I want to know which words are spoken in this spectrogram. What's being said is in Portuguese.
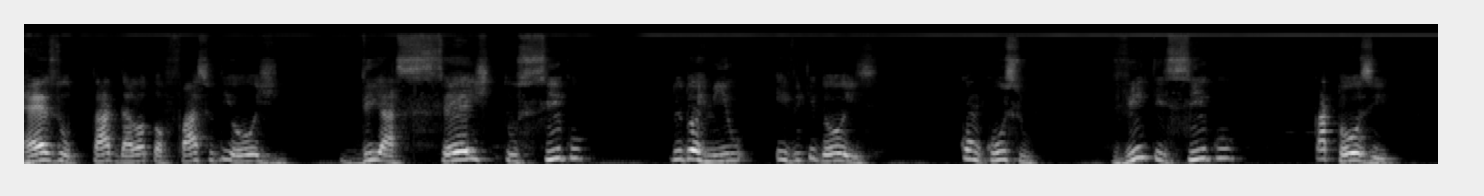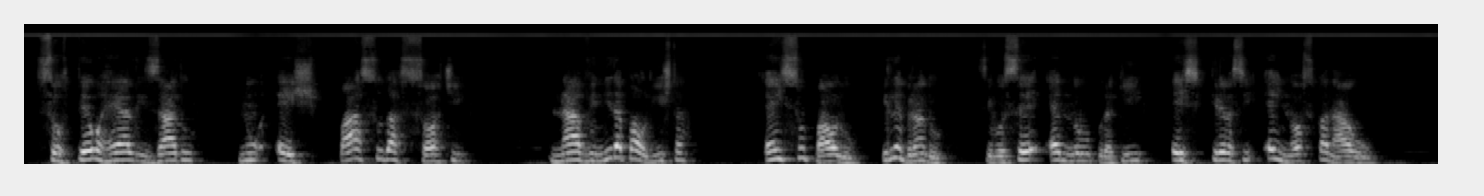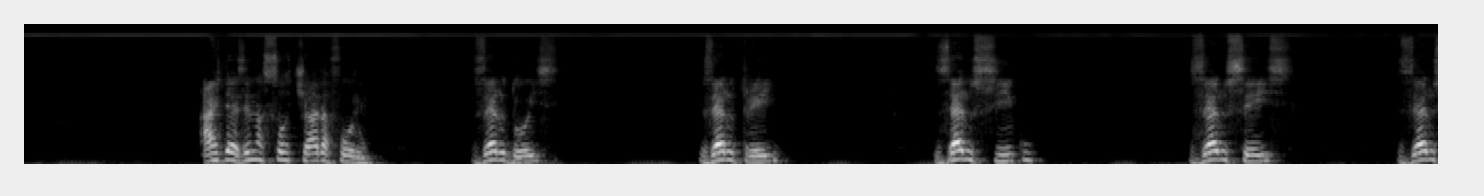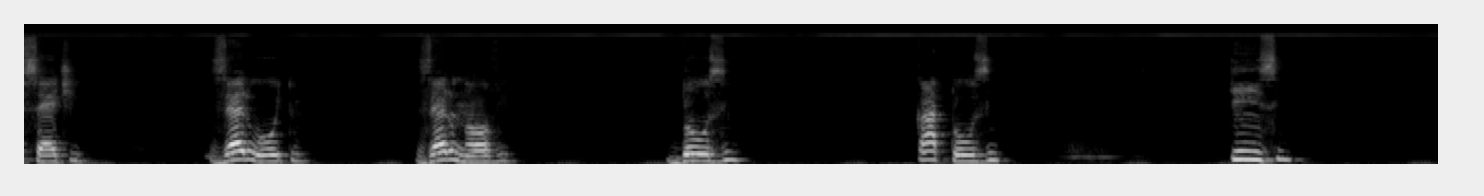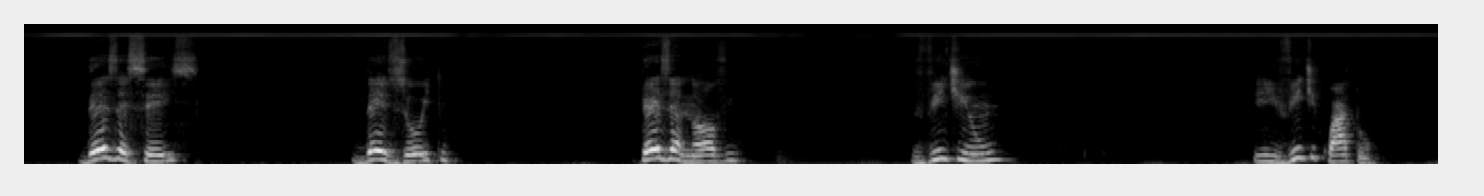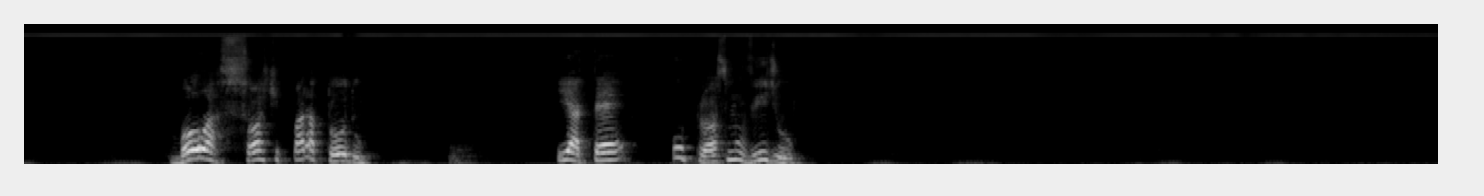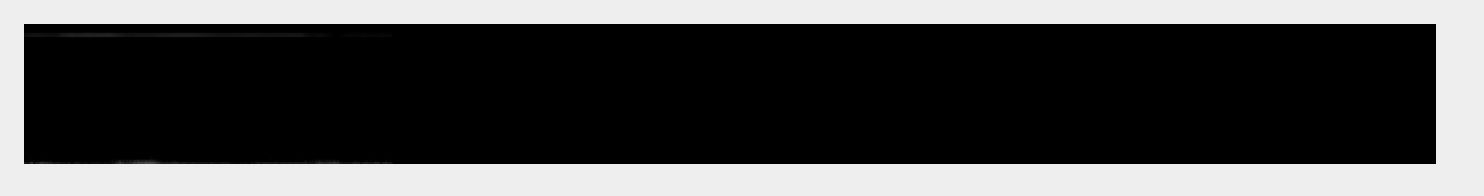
Resultado da Loto Fácil de hoje, dia 6 de 5 de 2022. Concurso 2514. Sorteio realizado no Espaço da Sorte, na Avenida Paulista, em São Paulo. E lembrando, se você é novo por aqui, inscreva-se em nosso canal. As dezenas sorteadas foram 02, 03, 05, 06, 07, 08, 09, 12, 14, 15, 16, dezoito, dezenove, vinte e um e vinte e quatro. Boa sorte para todo e até o próximo vídeo.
